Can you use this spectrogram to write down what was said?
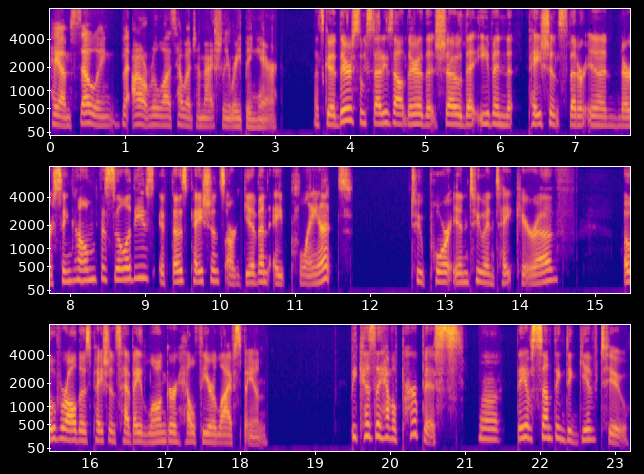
hey, I'm sowing, but I don't realize how much I'm actually reaping here. That's good. There's some studies out there that show that even patients that are in nursing home facilities, if those patients are given a plant to pour into and take care of, overall, those patients have a longer, healthier lifespan because they have a purpose. Hmm. They have something to give to.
